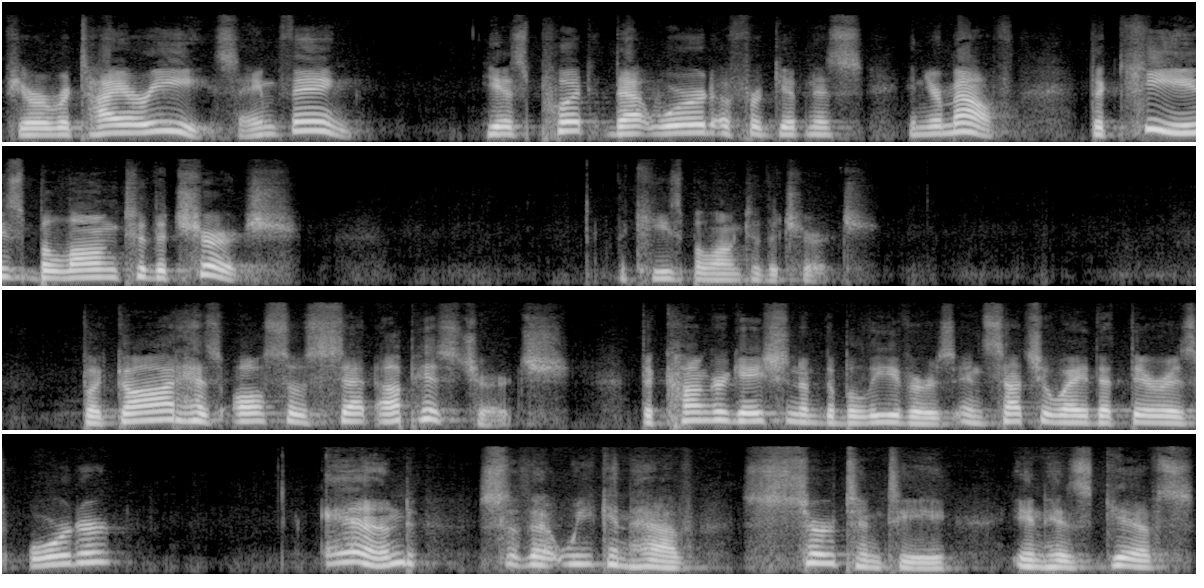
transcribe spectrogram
If you're a retiree, same thing. He has put that word of forgiveness in your mouth. The keys belong to the church. The keys belong to the church. But God has also set up his church, the congregation of the believers, in such a way that there is order and so that we can have certainty in his gifts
